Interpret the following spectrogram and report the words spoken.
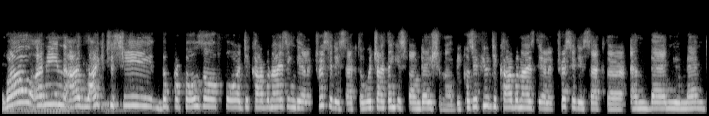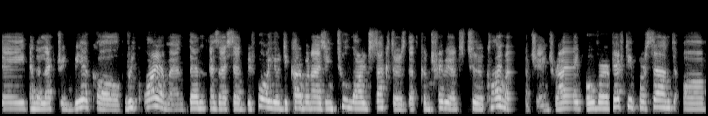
Well, I mean, I'd like to see the proposal for decarbonizing the electricity sector, which I think is foundational. Because if you decarbonize the electricity sector and then you mandate an electric vehicle requirement, then, as I said before, you're decarbonizing two large sectors that contribute to climate change, right? Over 50% of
